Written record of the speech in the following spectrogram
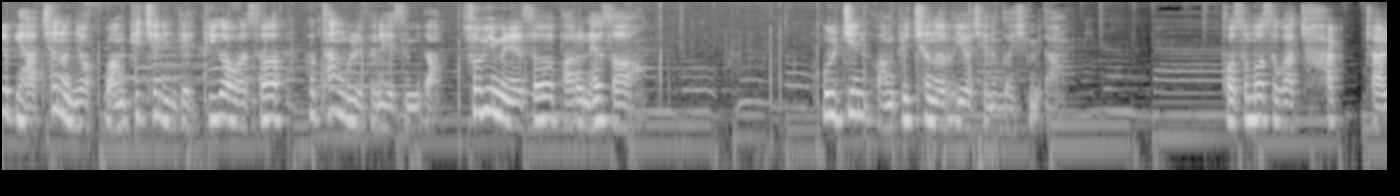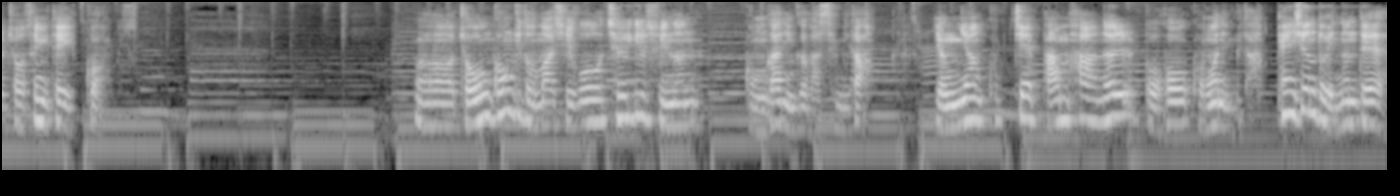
옆에 하천은요 왕피천인데 비가 와서 흙탕물로 변해 있습니다. 수비면에서 발원해서 울진 왕피천으로 이어지는 것입니다. 코스모스가 잘 조성이 되어 있고 어, 좋은 공기도 마시고 즐길 수 있는 공간인 것 같습니다. 영양 국제 밤하늘 보호 공원입니다. 펜션도 있는데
